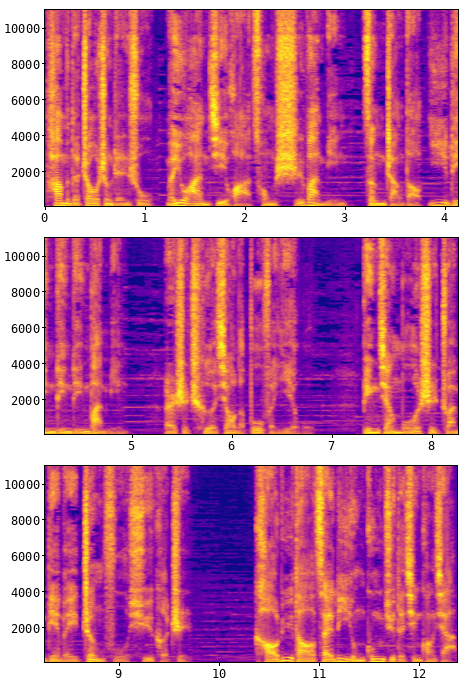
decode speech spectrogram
他们的招生人数没有按计划从十万名增长到一零零零万名，而是撤销了部分业务，并将模式转变为政府许可制。考虑到在利用工具的情况下，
